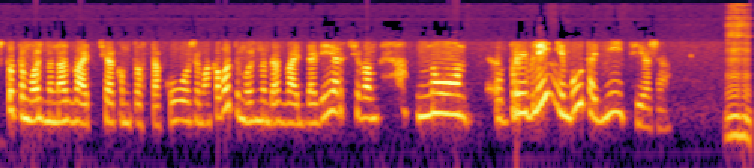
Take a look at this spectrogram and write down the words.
что-то можно назвать человеком толстокожим, а кого-то можно назвать доверчивым, но э, проявления будут одни и те же. Угу.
